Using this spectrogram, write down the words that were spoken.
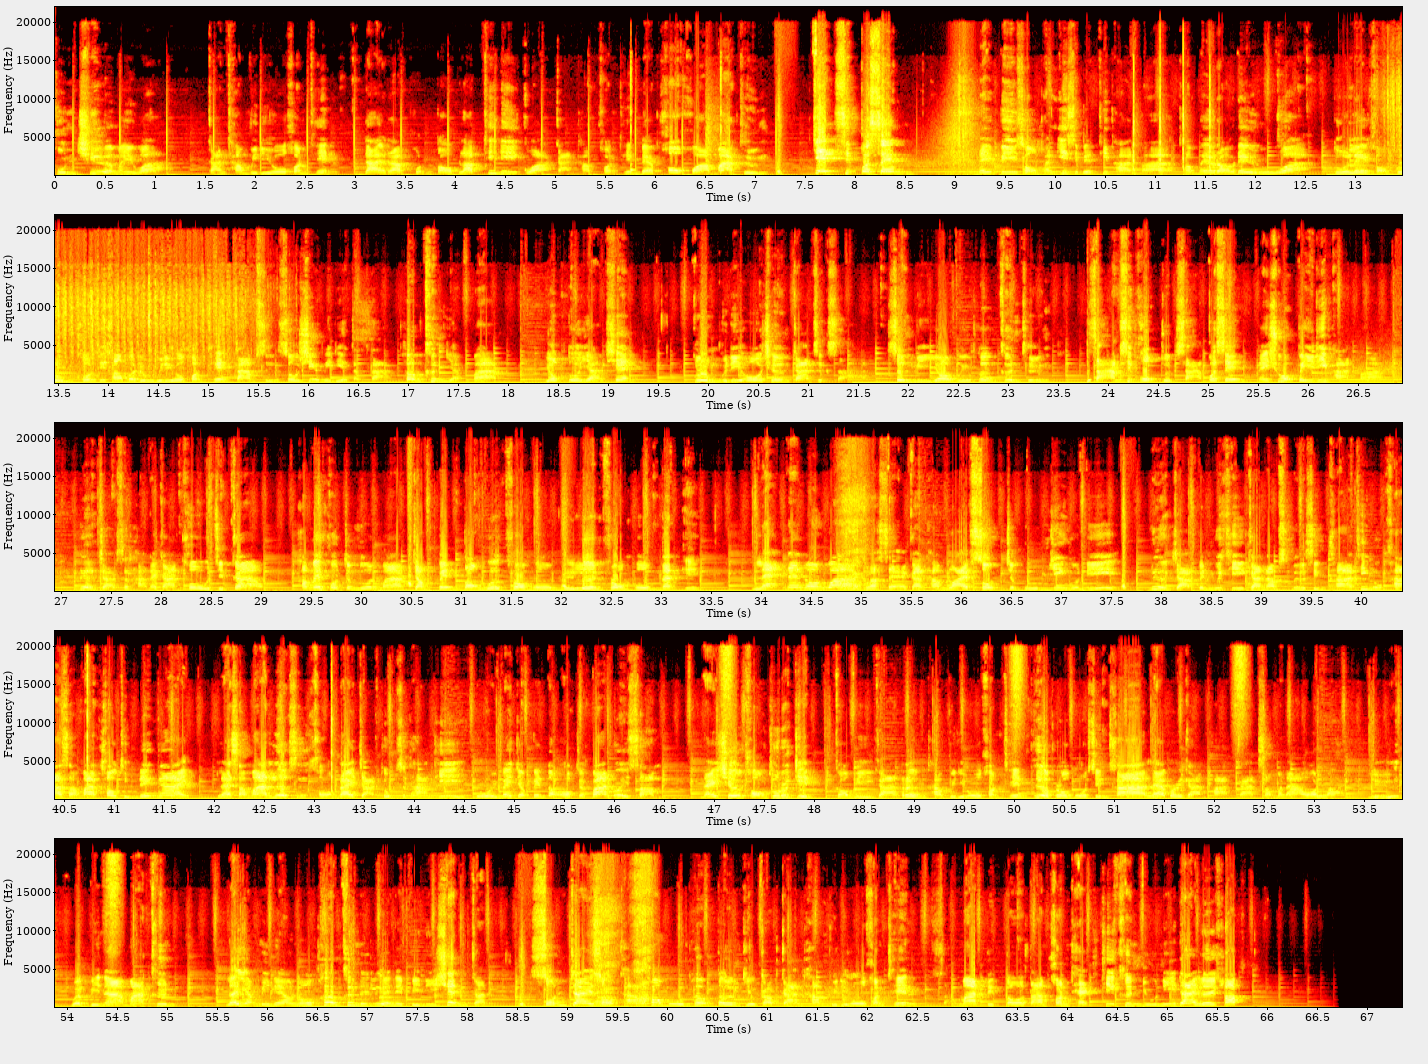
คุณเชื่อไหมว่า การทำวิดีโอคอนเทนต์ได้รับผลตอบรับที่ดีกว่าการทำคอนเทนต์แบบข้อความมากถึง 70%ในปี 2021 ที่ผ่านมาทำให้เราได้รู้ว่าตัวเลขของกลุ่มคนที่เข้ามาดูวิดีโอคอนเทนต์ตามสื่อโซเชียลมีเดียต่างๆ เพิ่มขึ้นอย่างมาก ยกตัวอย่างเช่น กลุ่มวิดีโอเชิงการศึกษา ซึ่งมียอดวิวเพิ่มขึ้นถึง 36.3%ในช่วงปีที่ผ่านมา เนื่องจากสถานการณ์โควิด -19 ทำให้คนจำนวนมากจำเป็นต้อง work from home หรือ learn from home นั่นเอง และแน่นอนว่ากระแสการทำไลฟ์สดจะบูมยิ่งกว่านี้ เนื่องจากเป็นวิธีการนำเสนอสินค้าที่ลูกค้าสามารถเข้าถึงได้ง่าย และสามารถเลือกซื้อของได้จากทุกสถานที่ โดยไม่จำเป็นต้องออกจากบ้านด้วยซ้ำในเชิงของธุรกิจก็มีการเริ่มทำวิดีโอคอนเทนต์เพื่อโปรโมทสินค้า และบริการผ่านการสัมมนาออนไลน์ หรือเว็บ i น a มากขึ้น และยังมีแนวโน้มเพิ่มขึ้นเรื่อยๆ ในปีนี้เช่นกัน สนใจสอบถามข้อมูลเพิ่มเติมเกี่ยวกับการทำวิดีโอคอนเทนต์ สามารถติดต่อตามคอนแทคที่ขึ้นอยู่นี้ได้เลยครับ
